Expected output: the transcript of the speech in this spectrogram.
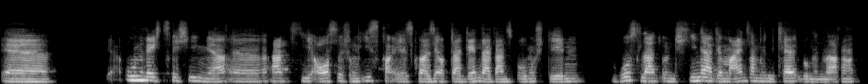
äh, ja, Unrechtsregime ja, äh, hat die Auslöschung Israels quasi auf der Agenda ganz oben stehen. Russland und China gemeinsam Militärübungen machen.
